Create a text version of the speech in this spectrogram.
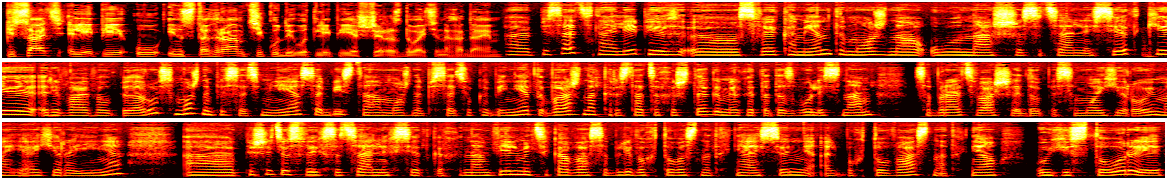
пісаць лепей у нстаграм ці куды вот лепей яшчэ раз давайте нагадаем. Пісаць найлепей свае каменты можна у наши сацыяльнай сеткі ревайвал Беларусь можна пісаць мне асабіста можна пісаць у кабінет важна карыстацца хэштегамі гэта дазволіць нам сабраць ваши допісы мой герой моя гераіня пішыце у сваіх сацыяльных сетках. Нам вельмі цікава асабліва хто вас натхняе сёння альбо хто вас натхняў у гісторыі.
